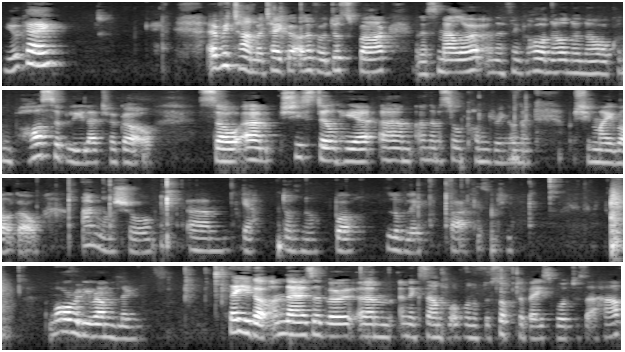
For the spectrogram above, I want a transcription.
you okay? Every time I take her out of her dust bag and I smell her and I think, oh no, no, no, I couldn't possibly let her go. So um, she's still here um, and I'm still pondering on it, but she may well go. I'm not sure. Um, yeah, don't know, but lovely back, isn't? I'm already rambling. There you go, and there's a um, an example of one of the softer Bayswaters I have,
